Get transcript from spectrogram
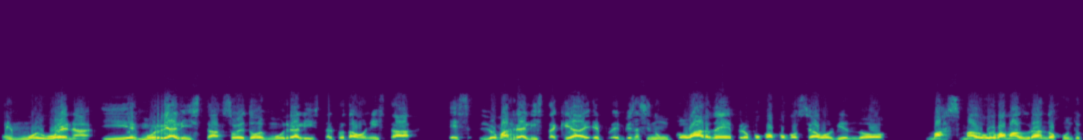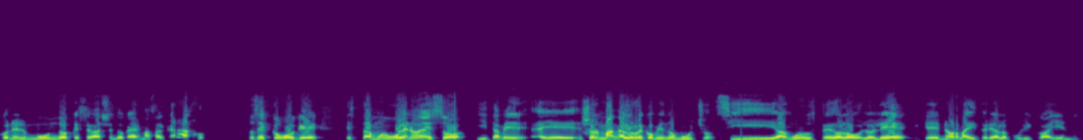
es muy buena y es muy realista, sobre todo es muy realista. El protagonista es lo más realista que hay. Empieza siendo un cobarde, pero poco a poco se va volviendo más maduro, va madurando junto con el mundo que se va yendo cada vez más al carajo. Entonces, como que está muy bueno eso. Y también, eh, yo el manga lo recomiendo mucho. Si alguno de ustedes lo, lee, que Norma Editorial lo publicó ahí en,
